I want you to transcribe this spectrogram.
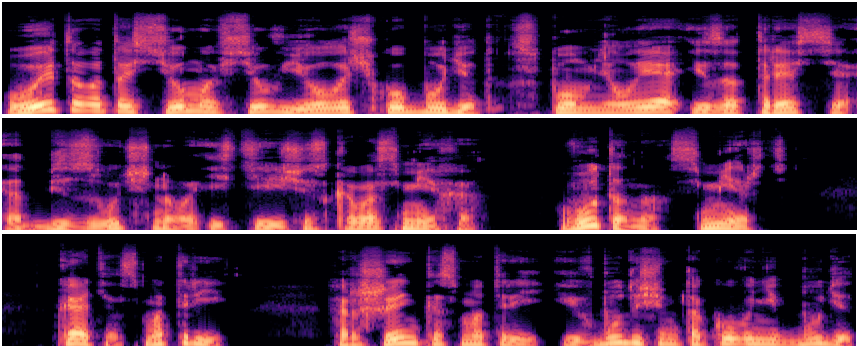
«У этого-то Семы все в елочку будет», — вспомнил я и затрясся от беззвучного истерического смеха. «Вот она, смерть. Катя, смотри, Хорошенько смотри, и в будущем такого не будет.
